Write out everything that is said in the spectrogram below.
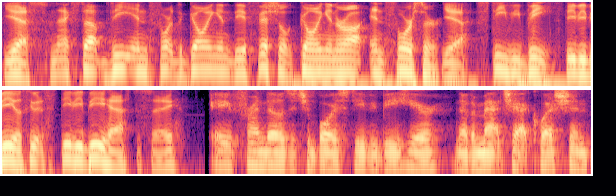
Yes. Next up, the enfor- the going in the official going in raw enforcer. Yeah. Stevie B. Stevie B. Let's see what Stevie B has to say. Hey, friendos, it's your boy Stevie B here. Another Mat Chat question.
